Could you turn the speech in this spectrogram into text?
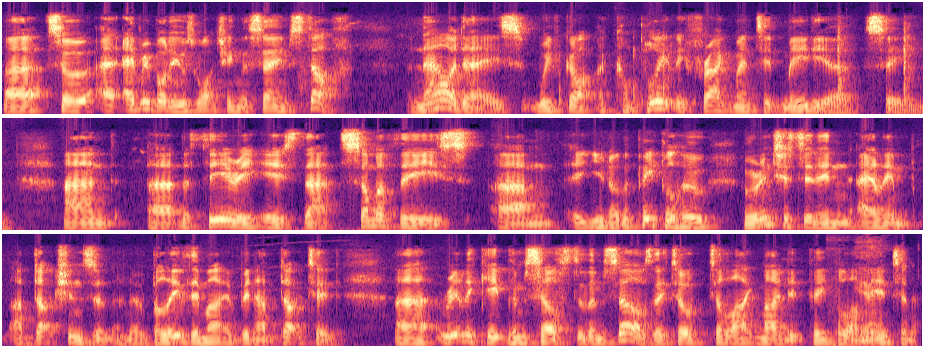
Uh, so uh, everybody was watching the same stuff. Nowadays, we've got a completely fragmented media scene, and uh, the theory is that some of these, um, you know, the people who, who are interested in alien abductions and, and who believe they might have been abducted, uh, really keep themselves to themselves. They talk to like-minded people on the internet.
